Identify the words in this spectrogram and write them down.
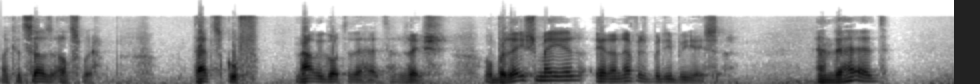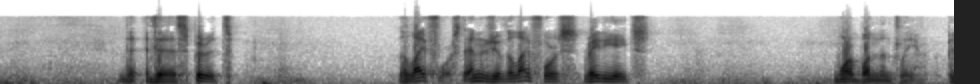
Like it says elsewhere. That's guf. Now we go to the head, reish. And the head the, the spirit, the life force, the energy of the life force radiates more abundantly. The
